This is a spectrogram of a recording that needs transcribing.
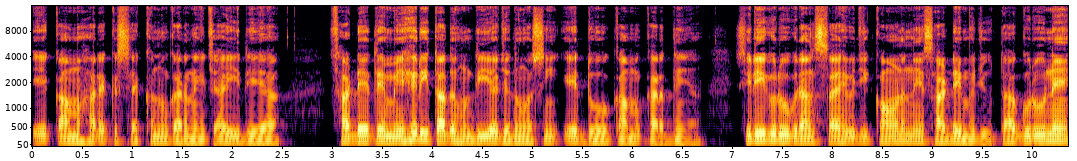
ਇਹ ਕੰਮ ਹਰ ਇੱਕ ਸਿੱਖ ਨੂੰ ਕਰਨੇ ਚਾਹੀਦੇ ਆ। ਸਾਡੇ ਤੇ ਮਿਹਰ ਹੀ ਤਦ ਹੁੰਦੀ ਹੈ ਜਦੋਂ ਅਸੀਂ ਇਹ ਦੋ ਕੰਮ ਕਰਦੇ ਹਾਂ ਸ੍ਰੀ ਗੁਰੂ ਗ੍ਰੰਥ ਸਾਹਿਬ ਜੀ ਕੌਣ ਨੇ? ਸਾਡੇ ਮੌਜੂਦਾ ਗੁਰੂ ਨੇ।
